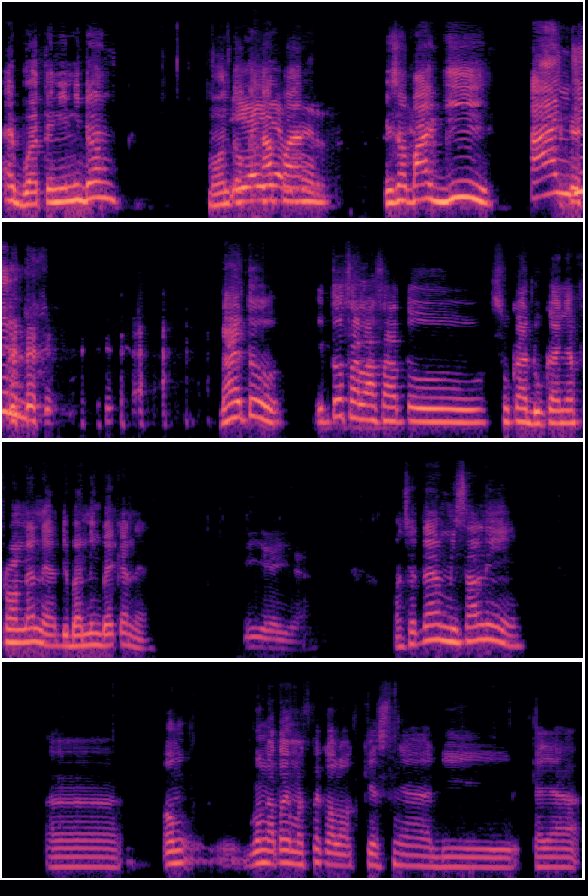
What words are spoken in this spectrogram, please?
eh buatin ini dong mau untuk iya, iya kapan iya, besok pagi. Anjir. nah itu, itu salah satu suka dukanya front end ya dibanding back end ya. Iya iya. Maksudnya misal nih, uh, om, gue nggak tahu ya maksudnya kalau case-nya di kayak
